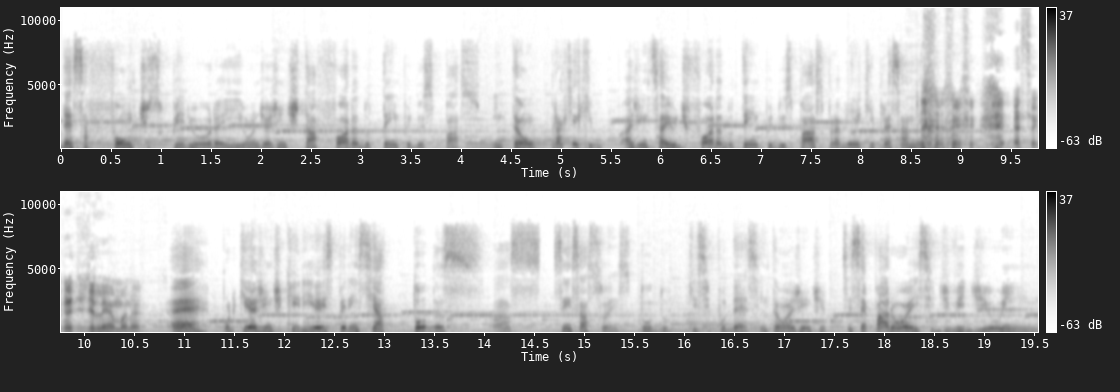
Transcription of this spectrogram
dessa fonte superior aí, onde a gente tá fora do tempo e do espaço. Então, pra que que a gente saiu de fora do tempo e do espaço pra vir aqui pra essa merda? Esse é o grande dilema, né? É, porque a gente queria experienciar todas as sensações, tudo que se pudesse. Então a gente se separou aí, se dividiu em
